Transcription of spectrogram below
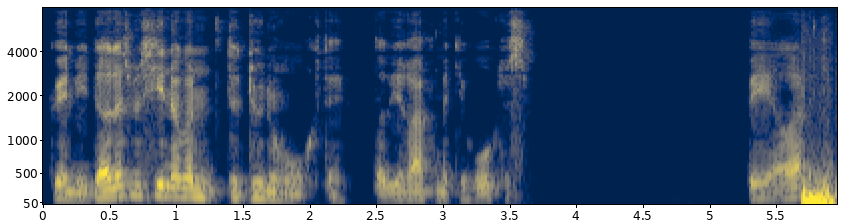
Ik weet niet, dat is misschien nog een te doen hoogte. Dat hier even met die hoogtes spelen.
